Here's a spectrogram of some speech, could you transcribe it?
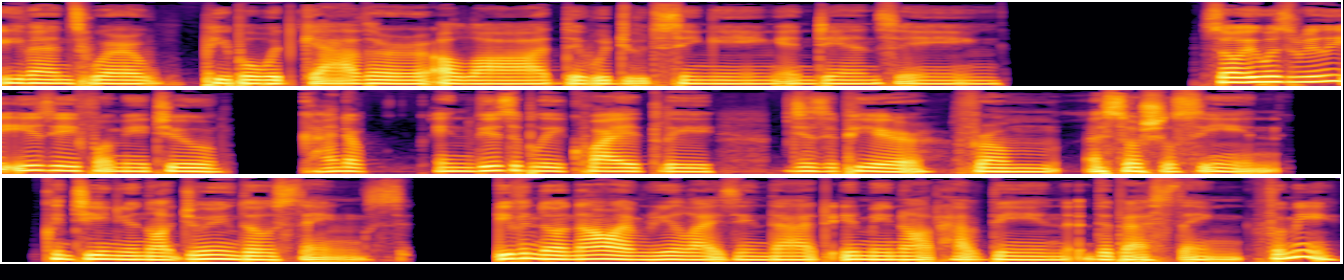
events where people would gather a lot, they would do singing and dancing. So it was really easy for me to kind of invisibly, quietly disappear from a social scene, continue not doing those things, even though now I'm realizing that it may not have been the best thing for me.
